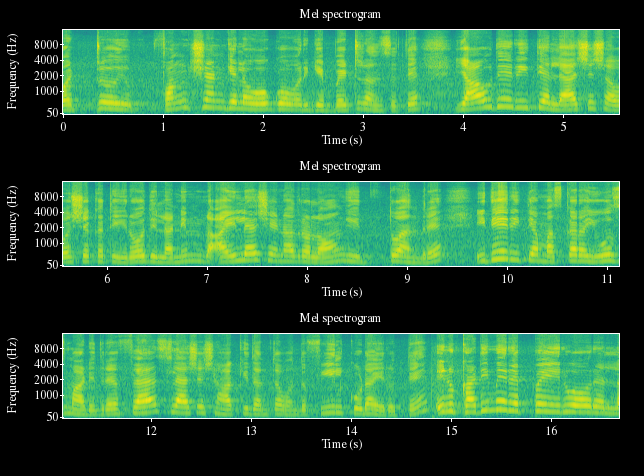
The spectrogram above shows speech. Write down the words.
ಬಟ್ ಫಂಕ್ಷನ್ಗೆಲ್ಲ ಹೋಗುವವರಿಗೆ ಬೆಟರ್ ಅನಿಸುತ್ತೆ. ಯಾವುದೇ ರೀತಿಯ ಲ್ಯಾಶಸ್ ಅವಶ್ಯಕತೆ ಇರೋದಿಲ್ಲ. ನಿಮ್ಮ ಐಲ್ಯಾಶ್ ಏನಾದರೂ ಲಾಂಗ್ ಇತ್ತು ಅಂದರೆ ಇದೇ ರೀತಿಯ ಮಸ್ಕರ ಯೂಸ್ ಮಾಡಿದರೆ ಫ್ಯಾಸ್ ಲ್ಯಾಶಸ್ ಹಾಕಿದಂಥ ಒಂದು ಫೀಲ್ ಕೂಡ ಇರುತ್ತೆ. ಇನ್ನು ಕಡಿಮೆ ರೆಪ್ಪೆ ಇರುವವರೆಲ್ಲ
